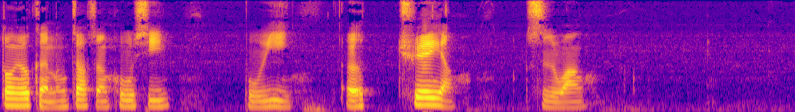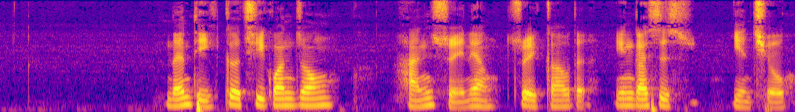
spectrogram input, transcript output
都有可能造成呼吸不易而缺氧死亡。人体各器官中含水量最高的应该是眼球，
